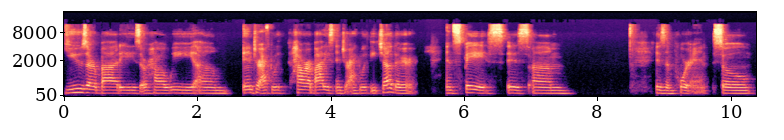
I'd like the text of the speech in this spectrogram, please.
use our bodies or how we um, interact with how our bodies interact with each other in space is um, is important. So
